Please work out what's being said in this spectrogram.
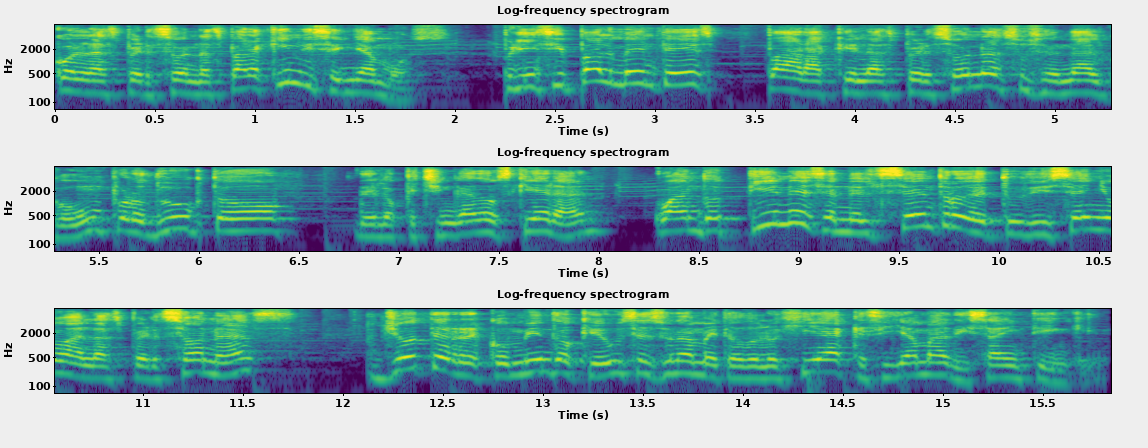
con las personas. ¿Para quién diseñamos? Principalmente es para que las personas usen algo, un producto, de lo que chingados quieran. Cuando tienes en el centro de tu diseño a las personas, yo te recomiendo que uses una metodología que se llama Design Thinking.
